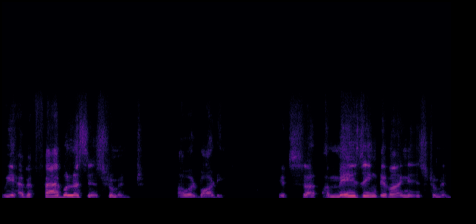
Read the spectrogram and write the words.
we have a fabulous instrument, our body. It's an amazing divine instrument.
